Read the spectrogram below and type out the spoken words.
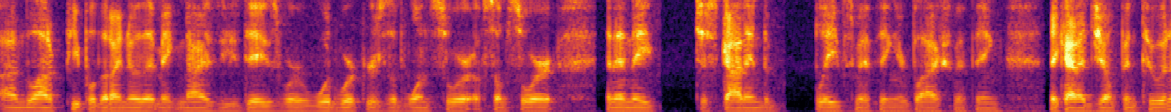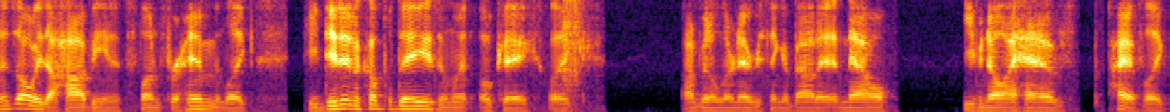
a lot of people that I know that make knives these days were woodworkers of one sort of some sort, and then they just got into bladesmithing or blacksmithing. They kind of jump into it, and it's always a hobby and it's fun for him. And like he did it a couple days and went, okay, like I'm gonna learn everything about it. And now, even though I have I have like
